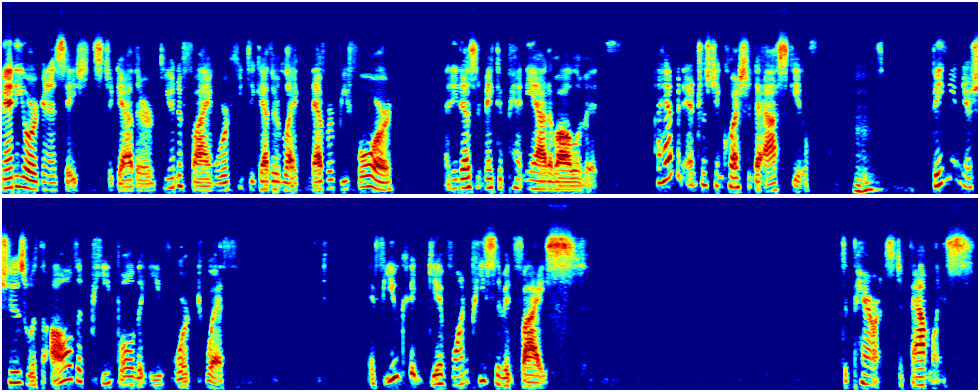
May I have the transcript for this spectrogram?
many organizations together, unifying, working together like never before, and he doesn't make a penny out of all of it. I have an interesting question to ask you. Mm-hmm. Being in your shoes with all the people that you've worked with, if you could give one piece of advice to parents, to families,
